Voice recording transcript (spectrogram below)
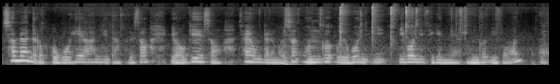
서면으로 보고해야 합니다. 그래서 여기에서 사용되는 것은 응급 입원, 입원이 되겠네요. 응급 입원. 네.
